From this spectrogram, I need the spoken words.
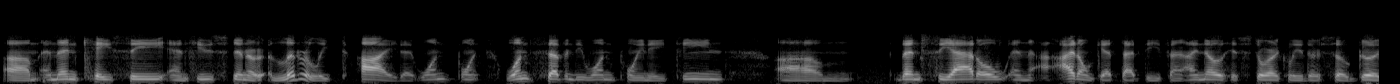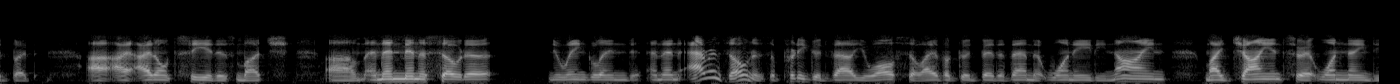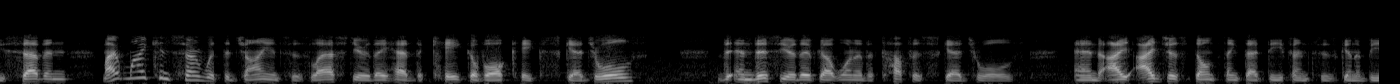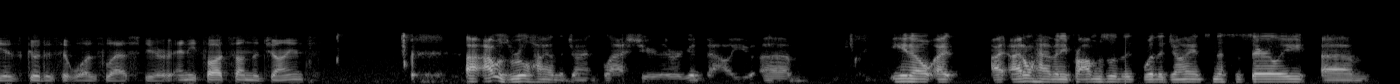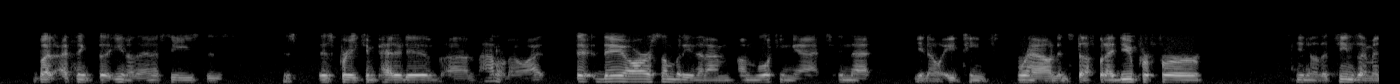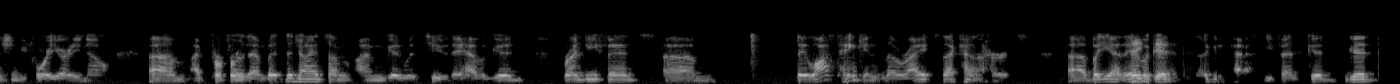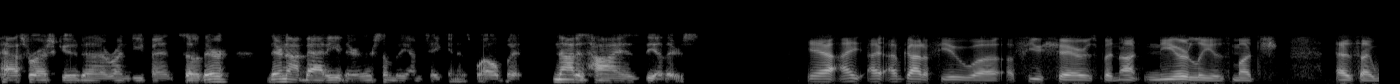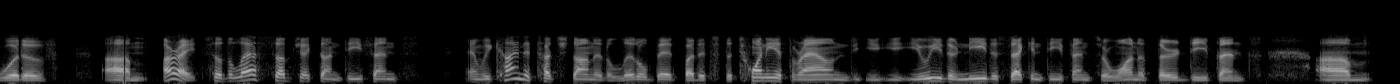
Um, and then KC and Houston are literally tied at one point 171.18. Um, then Seattle, and I- don't get that defense. I know historically they're so good, but uh, I, I don't see it as much. Um, and then Minnesota, New England, and then Arizona is a pretty good value also. I have a good bit of them at 189. My Giants are at 197. My my concern with the Giants is last year they had the cake of all cake schedules, and this year they've got one of the toughest schedules. And I I just don't think that defense is going to be as good as it was last year. Any thoughts on the Giants? I, was real high on the Giants last year. They were a good value. Um, you know, I, I I don't have any problems with it with the Giants necessarily, um, but I think the you know the NFC East is is is pretty competitive. Um, I don't know. I they, they are somebody that I'm I'm looking at in that you know 18th round and stuff. But I do prefer you know the teams I mentioned before. You already know. Um, I prefer them, but the Giants I'm I'm good with too. They have a good run defense. Um, they lost Hankins though, right? So that kind of hurts. Uh, but yeah, they, They have a good a good pass defense, good good pass rush, good uh, run defense. So they're they're not bad either. They're somebody I'm taking as well, but not as high as the others. Yeah, I, I I've got a few uh, a few shares, but not nearly as much as I would have. Um, all right, so the last subject on defense, and we kind of touched on it a little bit, but it's the 20th round. You, you, you either need a second defense or one a third defense. Um,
